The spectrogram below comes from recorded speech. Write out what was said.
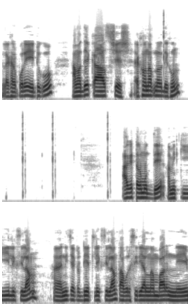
লেখার পরে এটুকু আমাদের কাজ শেষ। এখন আপনারা দেখুন আগেরটার মধ্যে আমি কি লিখছিলাম? হ্যাঁ নিচে একটা ডেট লিখছিলাম, তারপরে serial number name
